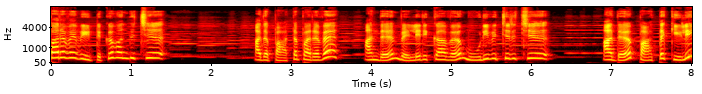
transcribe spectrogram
பறவை வீட்டுக்கு வந்துச்சு. அத பார்த்த பறவை அந்த வெள்ளரிக்காவை மூடி வச்சிருச்சு. அத பார்த்த கிளி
